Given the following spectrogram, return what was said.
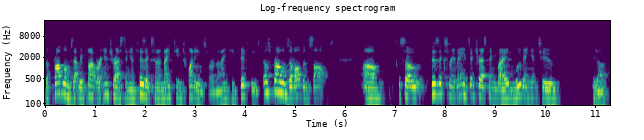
the problems that we thought were interesting in physics in the 1920s or the 1950s, those problems have all been solved. Um, so physics remains interesting by moving into, you know,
